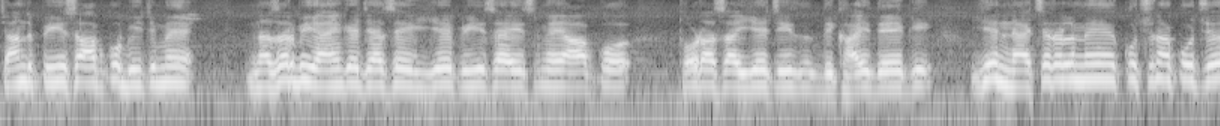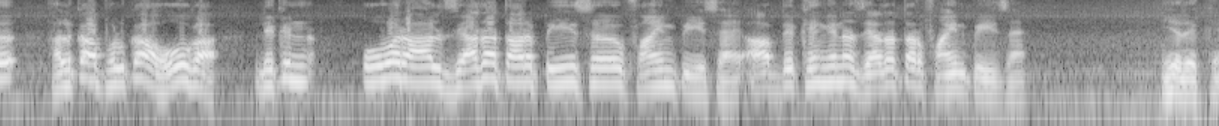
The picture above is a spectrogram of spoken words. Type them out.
चंद पीस आपको बीच में नज़र भी आएँगे, जैसे ये पीस है, इसमें आपको थोड़ा सा ये चीज़ दिखाई देगी। ये नेचुरल में कुछ ना कुछ हल्का फुल्का होगा, लेकिन ओवरऑल ज़्यादातर पीस फ़ाइन पीस है। आप देखेंगे ना, ज़्यादातर फ़ाइन पीस हैं। ये देखें,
